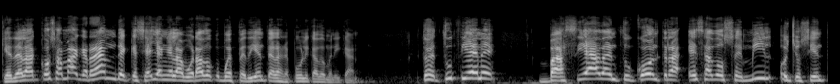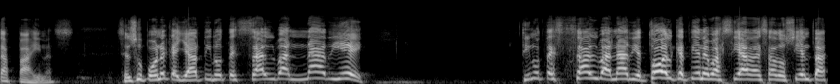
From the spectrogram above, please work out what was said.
que es de la cosa más grande que se hayan elaborado como expediente en la República Dominicana. Entonces, tú tienes vaciada en tu contra esas 12.800 páginas. Se supone que ya a ti no te salva nadie. A ti no te salva nadie. Todo el que tiene vaciada esas 200,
